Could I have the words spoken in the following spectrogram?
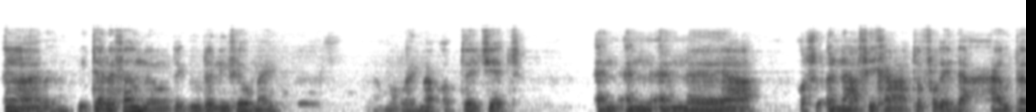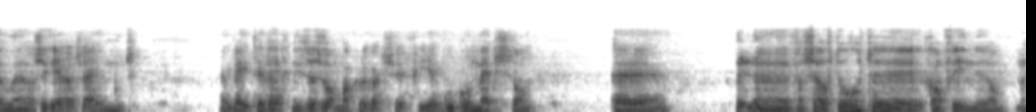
En ja, die telefoon dan. Want ik doe er niet veel mee. Alleen maar op de chat. En, en, en uh, ja als een navigator voor in de auto, als ik ergens heen moet. Ik weet de weg niet, dat is wel makkelijk als je via Google Maps dan uh, uh, vanzelf de route kan vinden dan. Hè.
